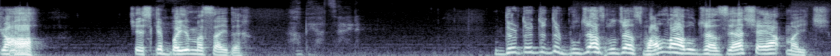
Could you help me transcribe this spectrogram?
Ya! Keşke bayılmasaydı. Dur dur dur dur bulacağız bulacağız. Vallahi bulacağız ya şey yapma hiç.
